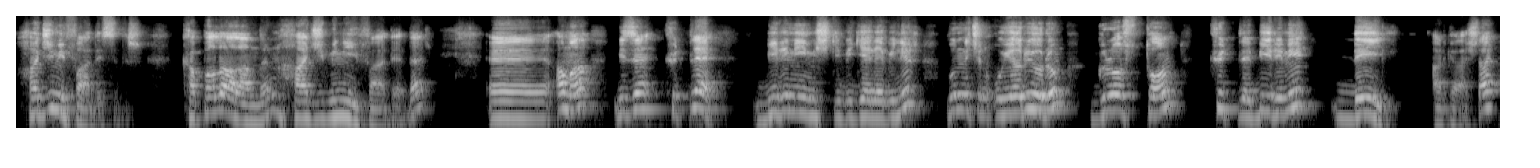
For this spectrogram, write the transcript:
Hacim ifadesidir. Kapalı alanların hacmini ifade eder. Ee, ama bize kütle birimiymiş gibi gelebilir. Bunun için uyarıyorum. Gross ton kütle birimi değil arkadaşlar.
